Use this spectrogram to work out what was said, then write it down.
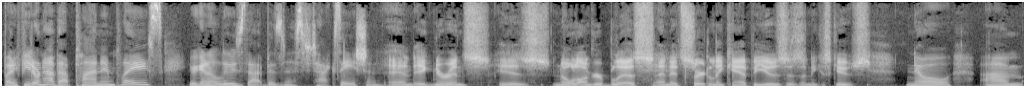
But if you don't have that plan in place, you're going to lose that business to taxation. And ignorance is no longer bliss, and it certainly can't be used as an excuse. No. Um,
